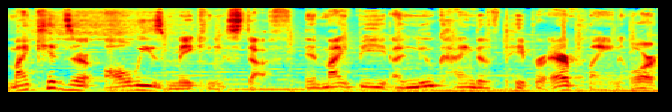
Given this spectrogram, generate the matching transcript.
My kids are always making stuff. It might be a new kind of paper airplane, or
